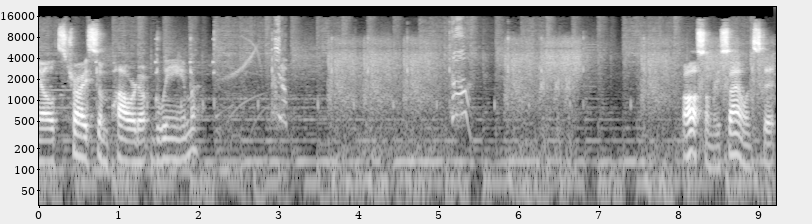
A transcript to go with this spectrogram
Yeah, let's try some powered up Gleam. Awesome, we silenced it.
